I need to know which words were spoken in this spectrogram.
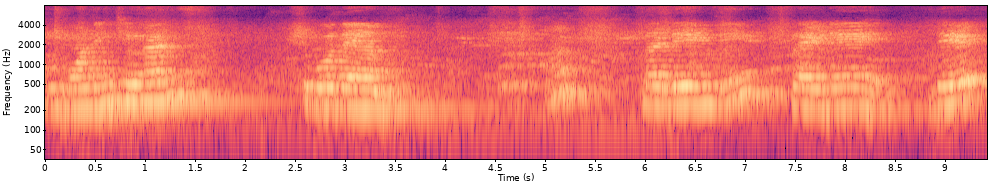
गुड मॉर्निंग चिल्ड्रन शुभोदय बर्थडे इंटी Friday date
